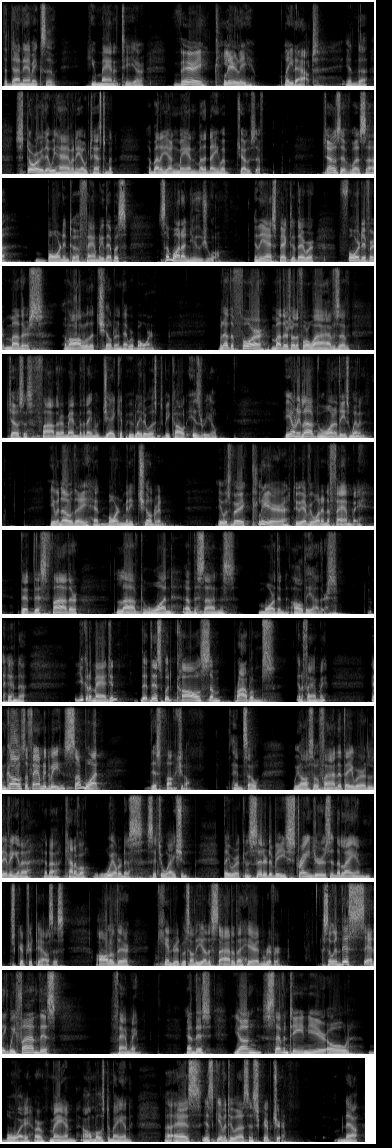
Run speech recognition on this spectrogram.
the dynamics of humanity are very clearly laid out in the story that we have in the Old Testament about a young man by the name of Joseph. Joseph was uh, born into a family that was somewhat unusual in the aspect that there were four different mothers of all of the children that were born. But of the four mothers, or the four wives of Joseph's father, a man by the name of Jacob, who later was to be called Israel, he only loved one of these women, even though they had borne many children. It was very clear to everyone in the family that this father loved one of the sons more than all the others. And uh, you can imagine that this would cause some problems in a family and cause the family to be somewhat dysfunctional. And so we also find that they were living in a, in a kind of a wilderness situation. They were considered to be strangers in the land, Scripture tells us. All of their kindred was on the other side of the Jordan River. So in this setting, we find this family. And this young 17 year old boy or man, almost a man, uh, as is given to us in Scripture. Now,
